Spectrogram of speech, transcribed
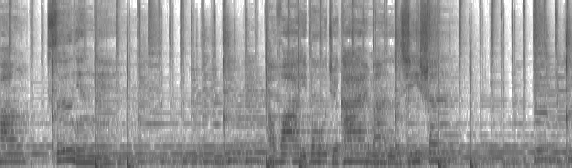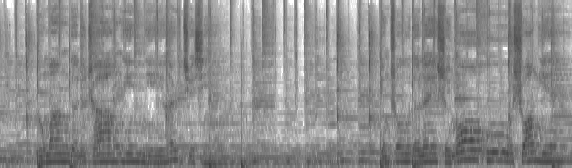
方思念你，桃花已不觉开满了西山，如梦的旅程因你而觉醒，涌出的泪水模糊我双眼。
